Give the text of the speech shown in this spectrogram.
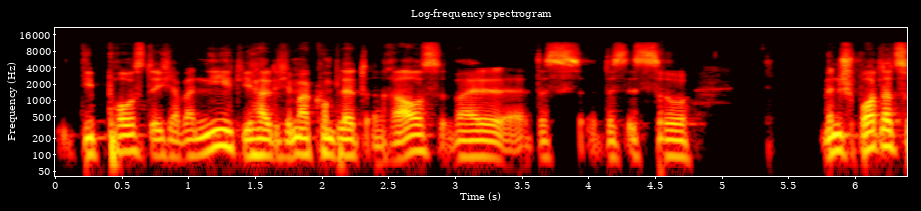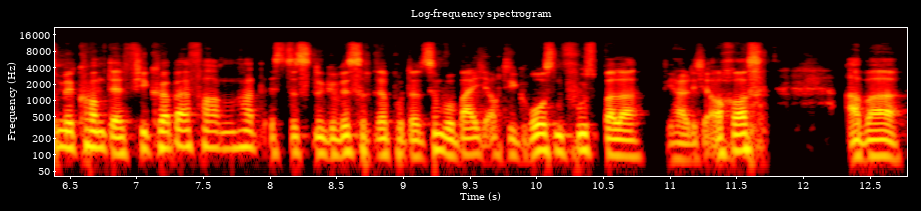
die poste ich aber nie, die halte ich immer komplett raus, weil das, das ist so, wenn ein Sportler zu mir kommt, der viel Körpererfahrung hat, ist das eine gewisse Reputation, wobei ich auch die großen Fußballer, die halte ich auch raus. Aber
